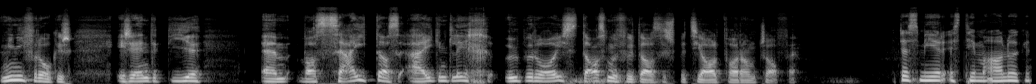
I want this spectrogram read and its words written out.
meine Frage ist, ist eher die, ähm, was sagt das eigentlich über uns, dass wir für das ein Spezialpfarramt schaffen? Dass wir ein Thema anschauen.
